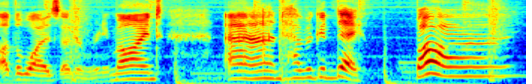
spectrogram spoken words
Otherwise, I don't really mind. And have a good day. Bye!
